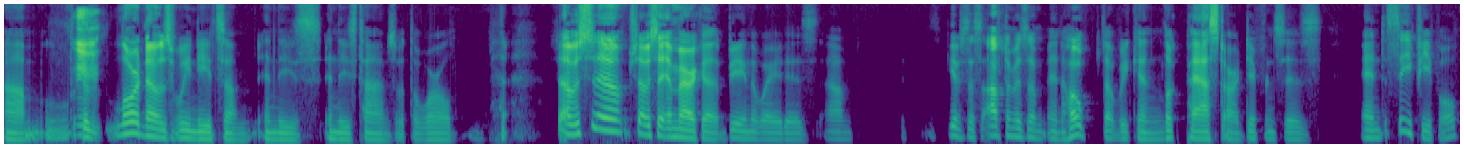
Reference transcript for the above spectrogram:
Um, 'cause Lord knows we need some in these in these times with the world. shall we say, shall we say America being the way it is? Um, it gives us optimism and hope that we can look past our differences and see people,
